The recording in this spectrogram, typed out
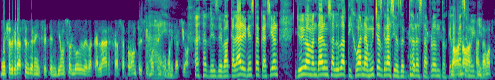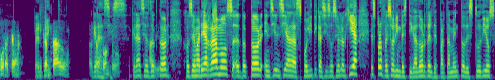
Muchas gracias, Berenice. Te envío un saludo desde Bacalar. Hasta pronto, estemos en comunicación. desde Bacalar, en esta ocasión, yo iba a mandar un saludo a Tijuana. Muchas gracias, doctor. Hasta pronto. Que no, la pase no, muy bien. Andamos por acá. Encantado. Gracias. Gracias, doctor. José María Ramos, eh, doctor en Ciencias Políticas y Sociología, es profesor investigador del Departamento de Estudios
